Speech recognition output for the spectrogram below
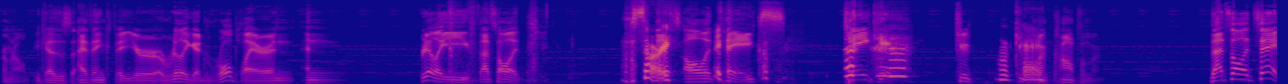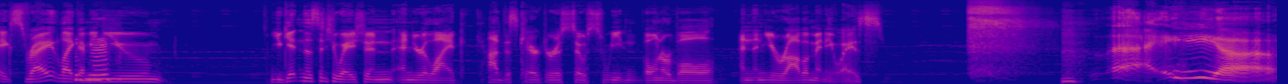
criminal because I think that you're a really good role player and and really that's all it Sorry. that's all it takes. Take it. to Okay. a compliment. That's all it takes, right? Like, I mean, Mhm. you you get in the situation and you're like, God, this character is so sweet and vulnerable, and then you rob him anyways. Uh, yeah.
